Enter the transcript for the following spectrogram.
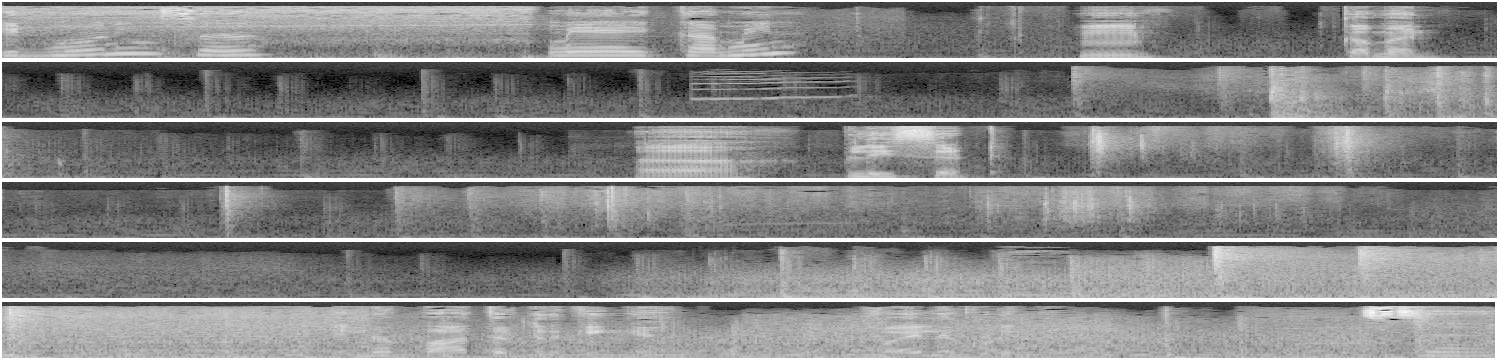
Good morning, sir. May I come in? ம் கமன் ப்ளீஸ் செட் என்ன பார்த்துட்டு இருக்கீங்க ஃபைலை கொடுங்க. சார்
